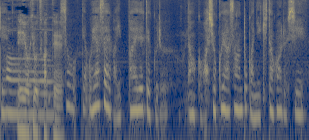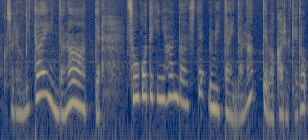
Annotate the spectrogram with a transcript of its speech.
で栄養気を使って。そう。でお野菜がいっぱい出てくるなんか和食屋さんとかに行きたがるしなんかそれを見たいんだなーって総合的に判断して産みたいんだなってわかるけど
